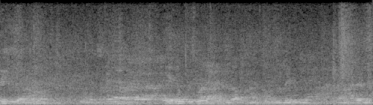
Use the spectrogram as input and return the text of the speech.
رجلي اهو هي دوب اسمها على الرقم من ظهرنا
